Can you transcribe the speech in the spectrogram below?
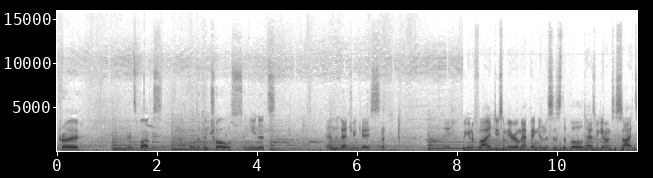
Pro and its box, all the controls and units, and the battery case down there. We're going to fly it, do some aerial mapping, and this is the build as we get onto site.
